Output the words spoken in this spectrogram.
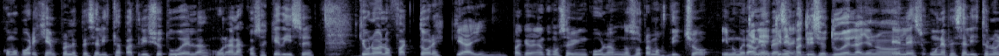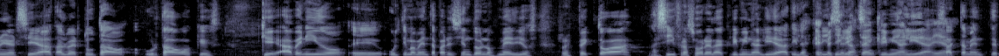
como, por ejemplo, el especialista Patricio Tudela, una de las cosas que dice, que uno de los factores que hay, para que vean cómo se vinculan, nosotros hemos dicho ¿Quién innumerables es, quién es veces, Patricio Tudela? Yo no... él es un especialista en la Universidad Alberto Hurtado, Hurtado, que es que ha venido eh, últimamente apareciendo en los medios respecto a las cifras sobre la criminalidad y las críticas especialista en criminalidad, ya. Exactamente.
